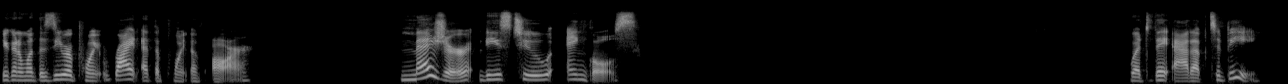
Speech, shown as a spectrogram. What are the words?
You're going to want the zero point right at the point of R. Measure these two angles. What do they add up to be?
